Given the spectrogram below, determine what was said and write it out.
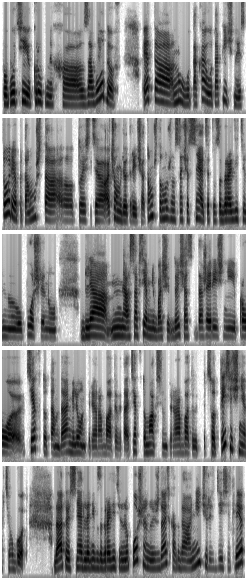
по пути крупных а, заводов, это ну, такая утопичная история, потому что, э, то есть о чем идет речь? О том, что нужно, значит, снять эту заградительную пошлину для совсем небольших, да, сейчас даже речь не про тех, кто там, да, миллион перерабатывает, а тех, кто максимум перерабатывает 500 тысяч нефти в год, да, то есть снять для них заградительную пошлину и ждать, когда они через 10 лет,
